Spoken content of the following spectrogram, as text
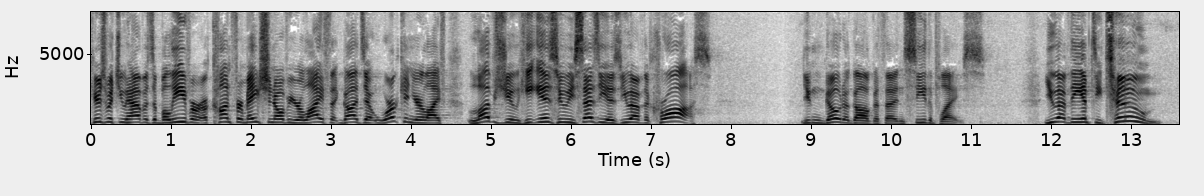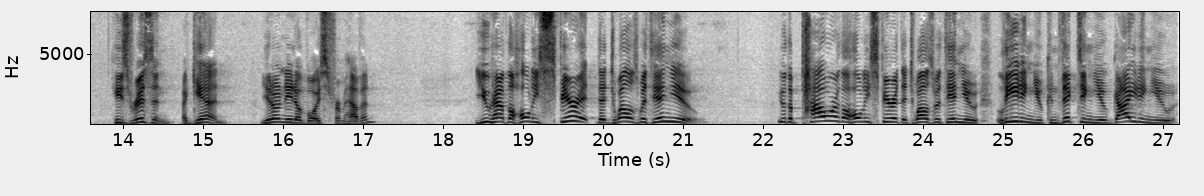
Here's what you have as a believer a confirmation over your life that God's at work in your life, loves you. He is who He says He is. You have the cross. You can go to Golgotha and see the place. You have the empty tomb. He's risen again. You don't need a voice from heaven. You have the Holy Spirit that dwells within you. You have the power of the Holy Spirit that dwells within you, leading you, convicting you, guiding you,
